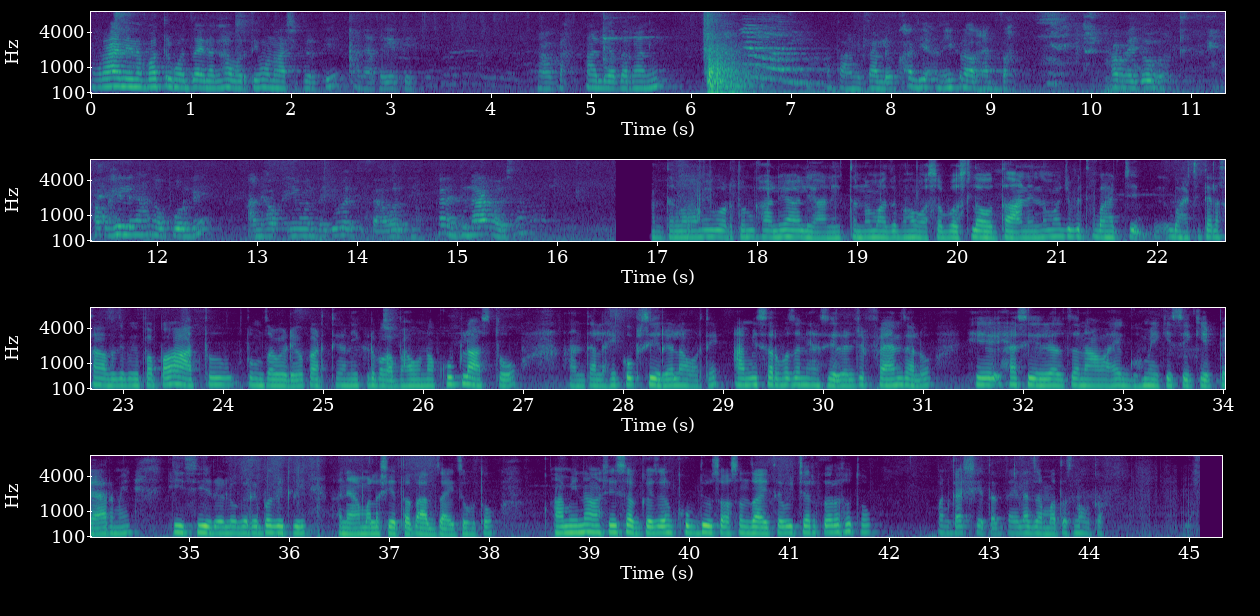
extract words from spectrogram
राणीनं बाथरूमात जायला घाबरते म्हणून अशी करते. आणि आता येते. हो का? आली आता राणी. आता आम्ही चाललो खाली आणि इकडं ह्यांचा हा दोघं. हा बघ, हे लय पोरगे आणि हा हे म्हणते की वरती काय तुला ना? नंतर मग आम्ही वरतून खाली आले आणि इथं ना माझा भाऊ असं बसला होता आणि ना माझी ती भाची भाची त्याला सांगत होती पप्पा आता तुमचा व्हिडिओ काढते आणि इकडे बघा भाऊ ना खूप लाजतो आणि त्याला हे खूप सिरियल आवडते. आम्ही सर्वजण ह्या सिरियलचे फॅन झालो. हे ह्या सिरियलचं नाव आहे घुमे किसी के प्यार में. ही सिरियल वगैरे बघितली आणि आम्हाला शेतात आज जायचं होतं. आम्ही ना असे सगळेजण खूप दिवसापासून जायचा विचार करत होतो. पण काय शेतात जायला जमतच नव्हतं.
